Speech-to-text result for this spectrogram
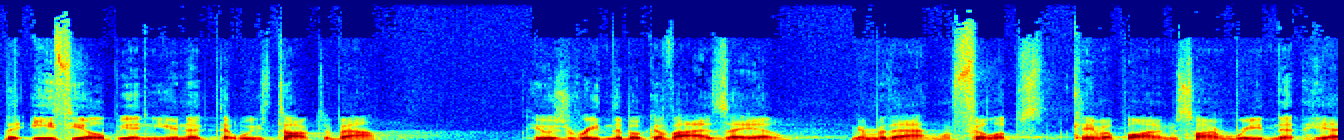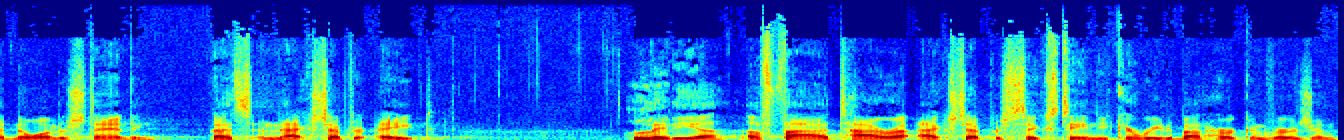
The Ethiopian eunuch that we've talked about, he was reading the book of Isaiah. Remember that? When Philip came upon him and saw him reading it, he had no understanding. That's in Acts chapter 8. Lydia of Thyatira, Acts chapter 16, you can read about her conversion.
